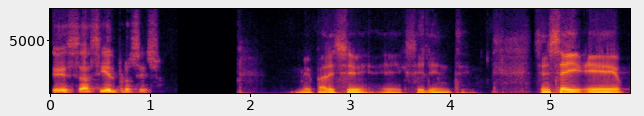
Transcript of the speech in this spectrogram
Es así el proceso. Me parece eh, excelente. Sensei, eh,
